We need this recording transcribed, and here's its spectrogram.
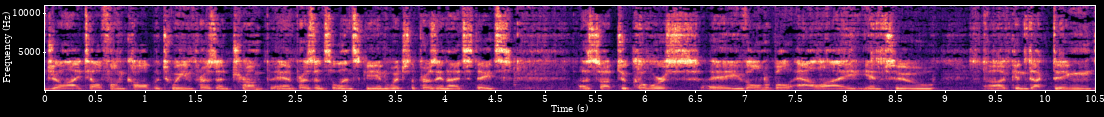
July telephone call between President Trump and President Zelensky, in which the President of the United States uh, sought to coerce a vulnerable ally into uh, conducting,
